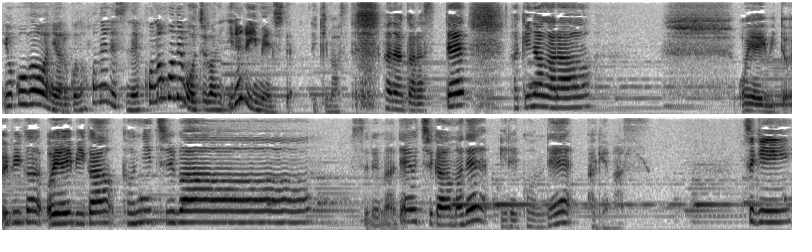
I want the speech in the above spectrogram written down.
横側にあるこの骨ですね。この骨も内側に入れるイメージでいきます。鼻から吸って吐きながら親指と指が親指が「こんにちは」するまで内側まで入れ込んであげます。次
